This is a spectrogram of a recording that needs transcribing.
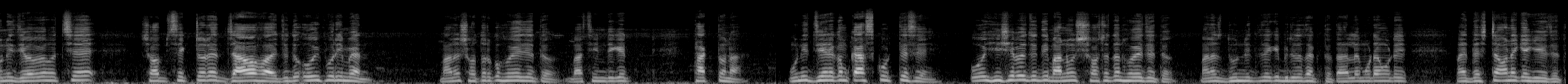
উনি যেভাবে হচ্ছে সব সেক্টরে যাওয়া হয়, যদি ওই পরিমাণ মানুষ সতর্ক হয়ে যেত বা সিন্ডিকেট থাকতো না। উনি যেরকম কাজ করতেছে, ওই হিসেবে যদি মানুষ সচেতন হয়ে যেত, মানুষ দুর্নীতি থেকে বিরত থাকতো, তাহলে মোটামুটি মানে দেশটা অনেক এগিয়ে যেত।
